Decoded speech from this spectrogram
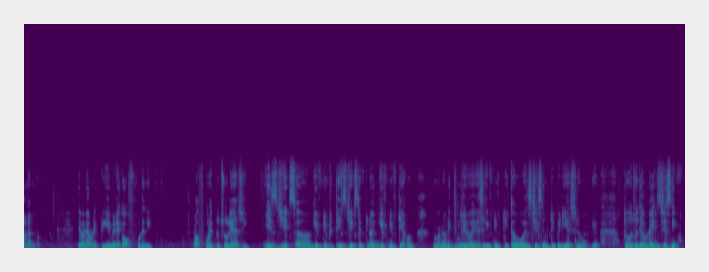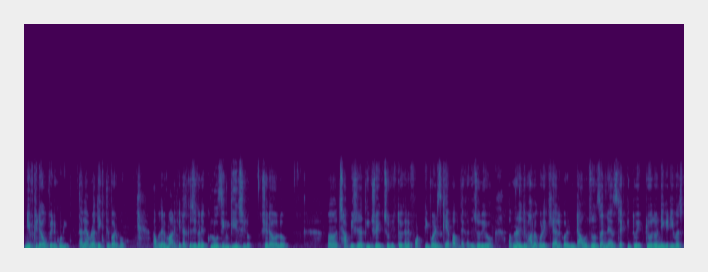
আটান্ন। এবারে আমরা একটু ইএমএটাকে অফ করে দিই। অফ করে একটু চলে আসি। এসজিএক্স গিফট নিফটিতে এসজিএক্স নিফটি নয় গিফট নিফটি এখন। মানে অনেক দিন ধরেই হয়ে গেছে গিফট নিফটি তো এসজিএক্স নিফটি বেরিয়ে আসছিল মুখ দিয়ে তো যদি আমরা এক্সজিএক্স নিফটিটা ওপেন করি, তাহলে আমরা দেখতে পারব, আমাদের মার্কেট আজকে যেখানে ক্লোজিং দিয়েছিল, সেটা হলো ছাব্বিশ হাজার তিনশো একচল্লিশ। তো এখানে ফর্টি পয়েন্টস গ্যাপ আপ দেখা যায়। যদিও আপনারা যদি ভালো করে খেয়াল করেন ডাউ জোন্স আর ন্যাসড্যাক কিন্তু একটু হলেও নেগেটিভ আছে।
